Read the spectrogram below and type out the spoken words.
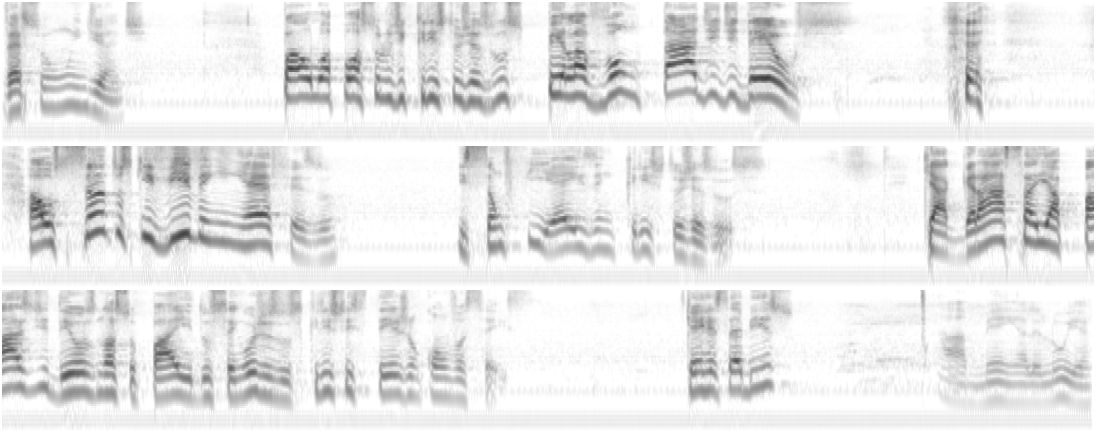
verso 1 em diante. Paulo, apóstolo de Cristo Jesus, pela vontade de Deus, aos santos que vivem em Éfeso e são fiéis em Cristo Jesus. Que a graça e a paz de Deus, nosso Pai, e do Senhor Jesus Cristo estejam com vocês. Quem recebe isso? Amém, Amém. aleluia.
